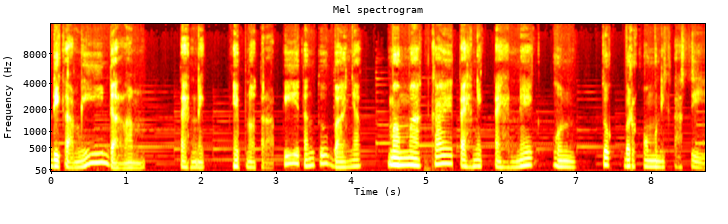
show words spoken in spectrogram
Di kami, dalam teknik hipnoterapi, tentu banyak memakai teknik-teknik untuk berkomunikasi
